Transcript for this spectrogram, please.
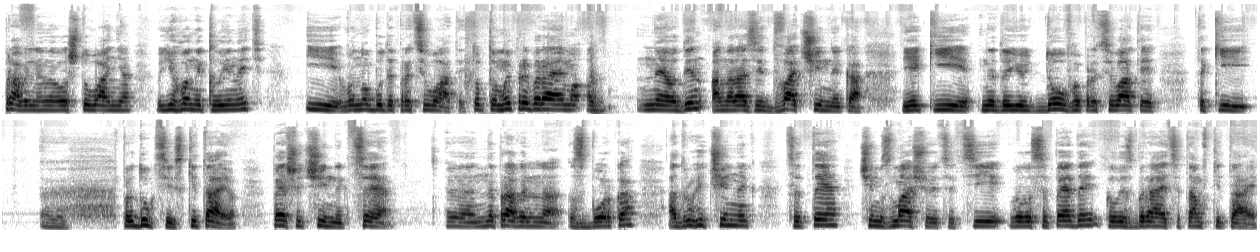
правильне налаштування, його не клинить і воно буде працювати. Тобто ми прибираємо не один, а наразі два чинника, які не дають довго працювати такій е, продукції з Китаю. Перший чинник це неправильна зборка, а другий чинник це те, чим змащуються ці велосипеди, коли збираються там в Китаї.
